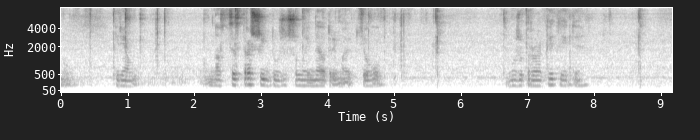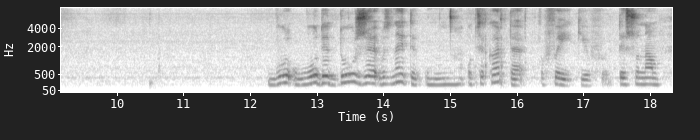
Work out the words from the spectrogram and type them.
Ну, прям нас це страшить дуже, що ми не отримаємо цього. Це може про ракети йде. Бу- Буде дуже, ви знаєте, оця карта фейків, те, що нам е,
